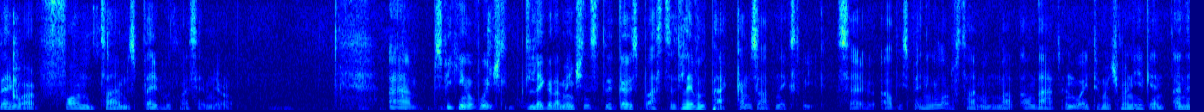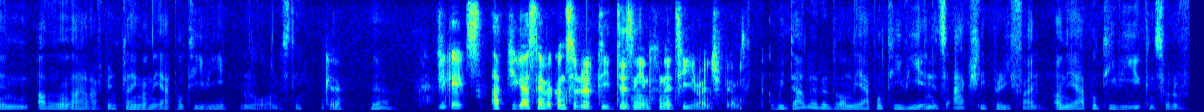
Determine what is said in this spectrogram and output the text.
they were fond times played with my seven-year-old. Um, speaking of which, Lego Dimensions, the Ghostbusters level pack comes out next week, so I'll be spending a lot of time on that, on that and way too much money again. And then, other than that, I've been playing on the Apple TV. In all honesty, Okay. yeah, you guys have you guys never considered the Disney Infinity range of games? we downloaded it on the Apple TV, and it's actually pretty fun. On the Apple TV, you can sort of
